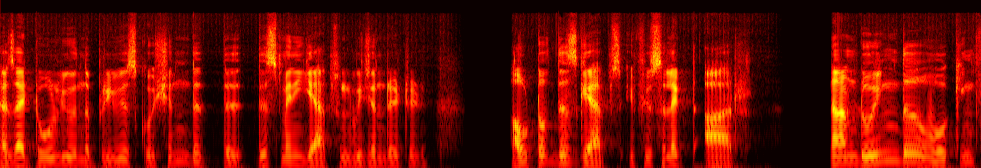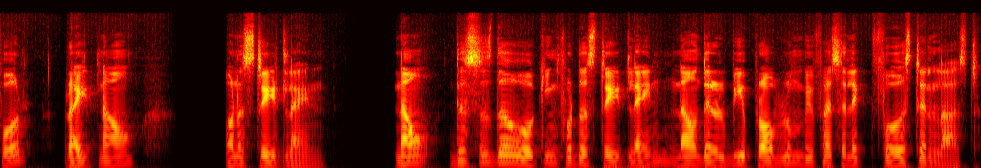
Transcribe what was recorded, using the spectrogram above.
as I told you in the previous question that this many gaps will be generated. Out of these gaps, if you select R, now I'm doing the working for right now on a straight line now this is the working for the straight line. Now there will be a problem if I select first and last.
